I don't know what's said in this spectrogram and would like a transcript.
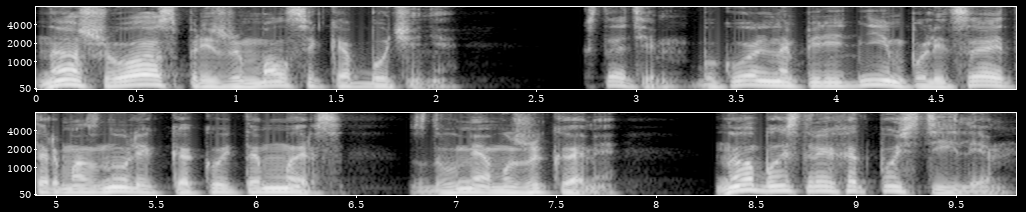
наш УАЗ прижимался к обочине. Кстати, буквально перед ним полицаи тормознули какой-то Мерс с двумя мужиками. Но быстро их отпустили.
